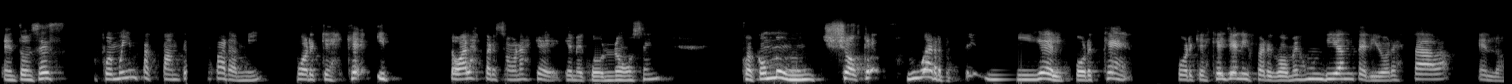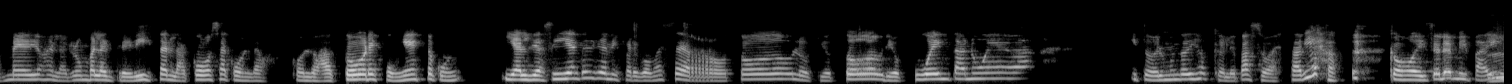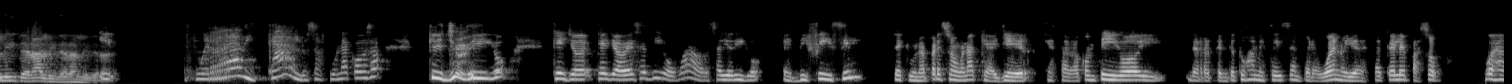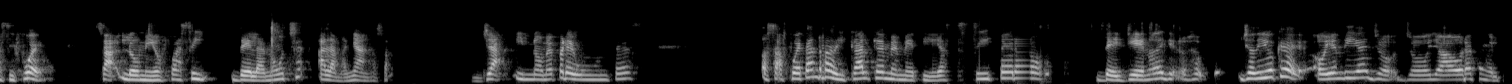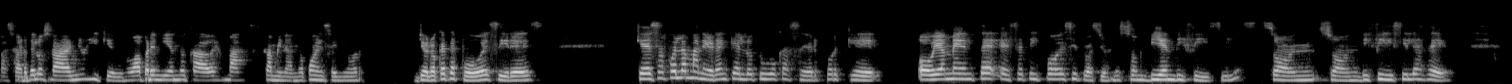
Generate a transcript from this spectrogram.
Entonces, fue muy impactante para mí, porque es que, y todas las personas que, que me conocen, fue como un choque fuerte, Miguel. ¿Por qué? Porque es que Jennifer Gómez un día anterior estaba en los medios, en la rumba, en la entrevista, en la cosa, con los, con los actores, con esto, con... Y al día siguiente Jennifer Gómez cerró todo, bloqueó todo, abrió cuenta nueva, y todo el mundo dijo, ¿qué le pasó a esta vieja? Como dicen en mi país. Literal, literal, literal. fue radical, o sea, fue una cosa que yo digo, que yo, que yo a veces digo, wow, o sea, yo digo, es difícil de que una persona que ayer, que estaba contigo y de repente tus amigos te dicen, pero bueno, ¿y a esta qué le pasó? Pues así fue. O sea, lo mío fue así, de la noche a la mañana, o sea, ya, y no me preguntes, o sea, fue tan radical que me metí así, pero de lleno de yo digo que hoy en día yo, yo ya ahora con el pasar de los años y que uno va aprendiendo cada vez más caminando con el Señor, yo lo que te puedo decir es que esa fue la manera en que Él lo tuvo que hacer porque obviamente ese tipo de situaciones son bien difíciles, son, son difíciles de,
